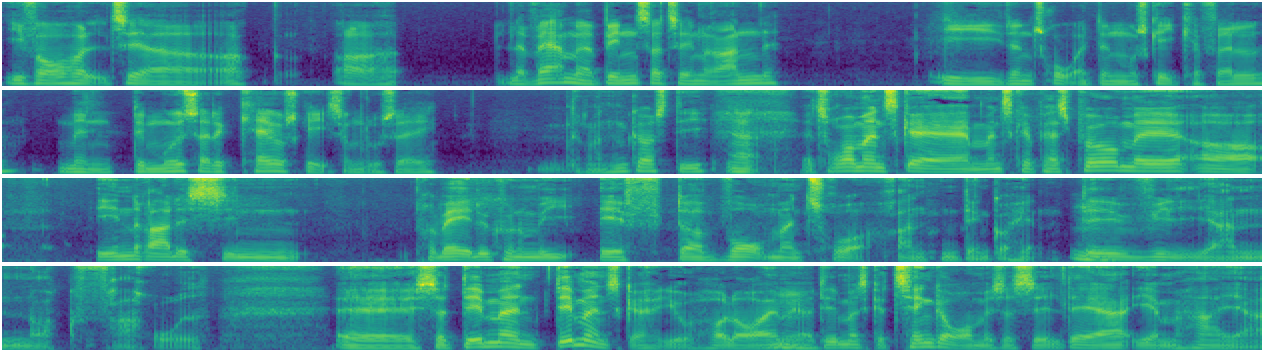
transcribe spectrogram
i forhold til at, at, at lade være med at binde sig til en rente i den tro, at den måske kan falde. Men det modsatte kan jo ske, som du sagde. Renten kan også stige. Ja. Jeg tror, man skal, man skal passe på med at indrette sin privatøkonomi efter, hvor man tror, renten den går hen. Mm. Det vil jeg nok fraråde. Øh, Så det man, det, man skal jo holde øje med, Mm. og det, man skal tænke over med sig selv, det er, jamen, har jeg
